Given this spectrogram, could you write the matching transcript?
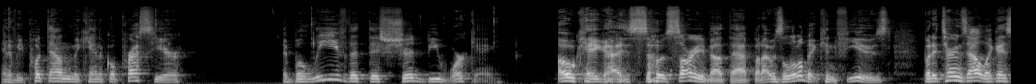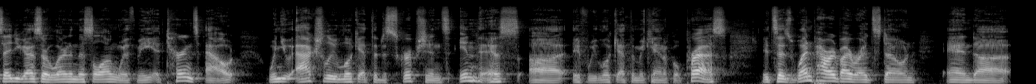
And if we put down the mechanical press here, I believe that this should be working. Okay guys, so sorry about that, but I was a little bit confused. But it turns out, like I said, you guys are learning this along with me. It turns out when you actually look at the descriptions in this, uh, if we look at the mechanical press, it says when powered by redstone and uh,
